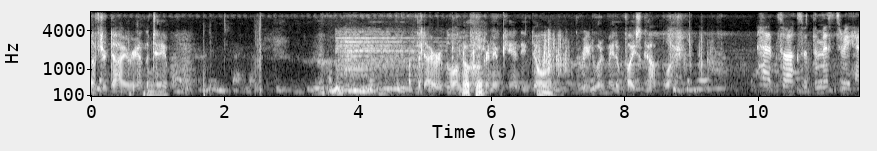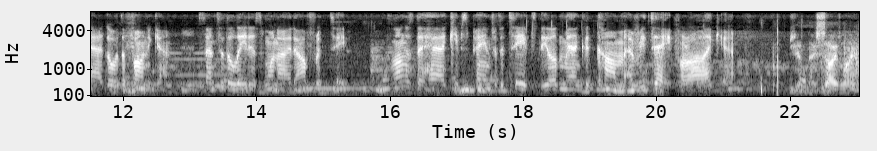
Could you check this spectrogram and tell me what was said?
left her diary on the table. The diary belonged to a Okay. hooker named Candy Dawn. Hmm. The read would have made a vice cop blush. Had talks with the mystery hag over the phone again. Sent her the latest one-eyed Alfred tape. As long as the hag keeps paying for the tapes, the old man could come every day for all I care. She had a nice sideline,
